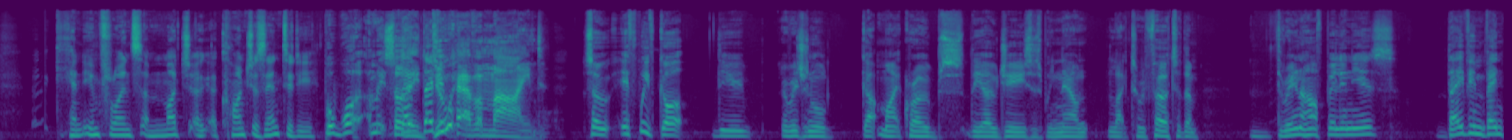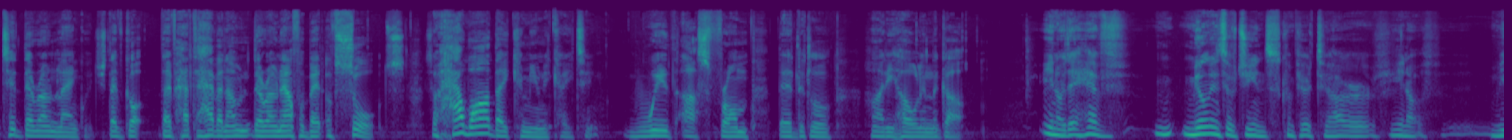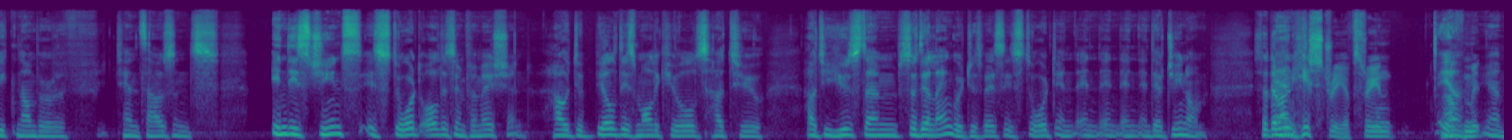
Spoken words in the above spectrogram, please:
can influence a much a, a conscious entity. But what I mean, so they, do have a mind. So if we've got the original gut microbes, the OGs, as we now like to refer to them, three and a half billion years, they've invented their own language. They've got they've had to have an own, their own alphabet of sorts. So how are they communicating with us from their little hidey hole in the gut? you know, they have millions of genes compared to our, you know, meek number of 10,000s. In these genes is stored all this information, how to build these molecules, how to how to use them. So their language is basically stored in, in, in, in in their genome. So their own history of three and Yeah, half mi- yeah.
